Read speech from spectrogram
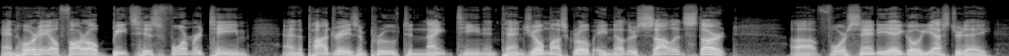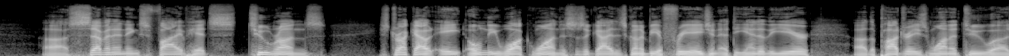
and Jorge Alfaro beats his former team, and the Padres improve to 19 and 10. Joe Musgrove, another solid start uh, for San Diego yesterday. Uh, seven innings, five hits, two runs. Struck out eight, only walked one. This is a guy that's going to be a free agent at the end of the year. Uh, the Padres wanted to uh,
